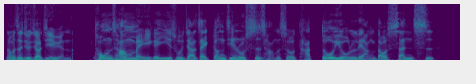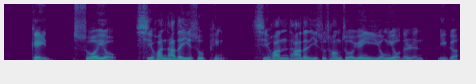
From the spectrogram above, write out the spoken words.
那么这就叫结缘了。通常每一个艺术家在刚进入市场的时候，他都有两到三次给所有喜欢他的艺术品、喜欢他的艺术创作、愿意拥有的人一个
